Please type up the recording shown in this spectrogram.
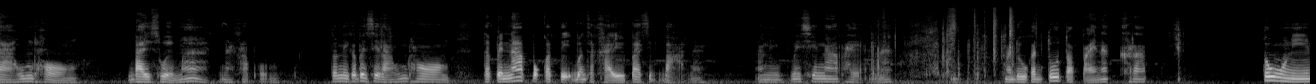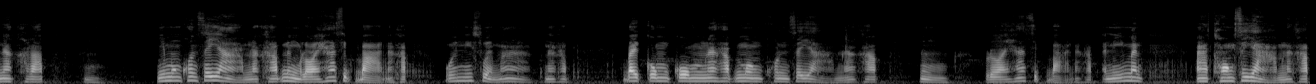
ราหุ้มทอง ใบสวยมากนะครับ ผมต้นนี้ก็เป็นศิราหุ้มทอง แต่เป็นหน้าปกติบนจะขายอยู่80 บาทนะ อันนี้ไม่ใช่หน้าแผงนะ มาดูกันตู้ต่อไปนะครับ ตู้นี้นะครับนี่มีมงคลสยามนะครับ 150 บาทนะครับโอ้ยนี่สวยมากนะครับ ใบกลมๆนะครับ มงคลสยามนะครับ 150 บาทนะครับ อันนี้มัน อาทองสยามนะครับ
